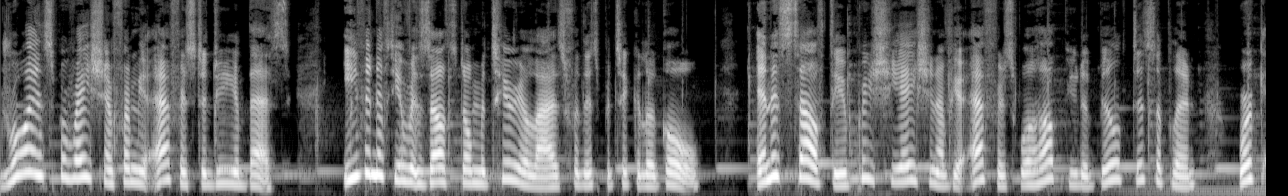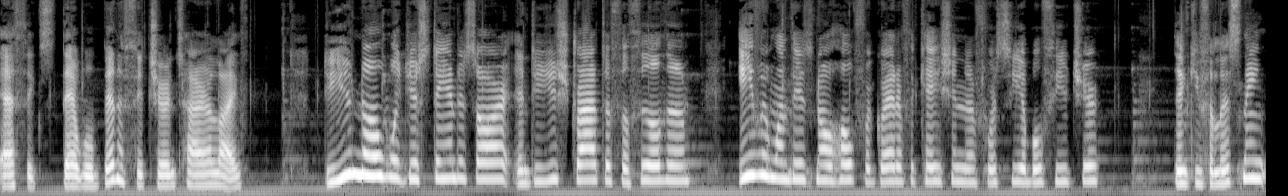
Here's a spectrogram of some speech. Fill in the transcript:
draw inspiration from your efforts to do your best, even if your results don't materialize for this particular goal. In itself, the appreciation of your efforts will help you to build discipline work ethics that will benefit your entire life. Do you know what your standards are and do you strive to fulfill them even when there's no hope for gratification in the foreseeable future? Thank you for listening.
